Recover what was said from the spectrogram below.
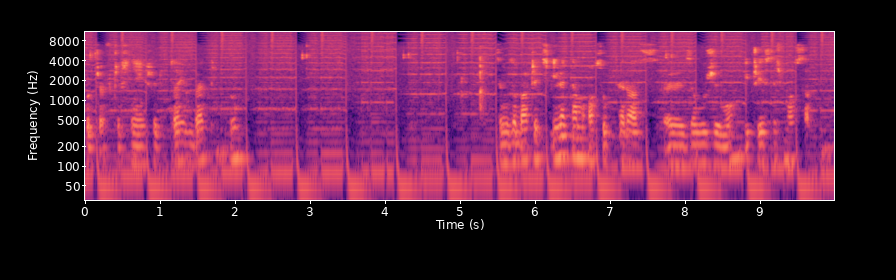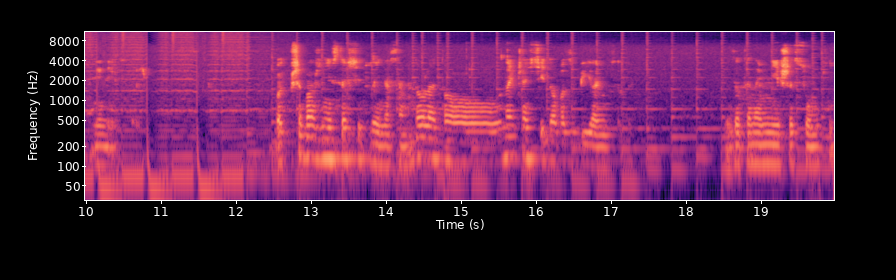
kurczę, wcześniejszy tutaj bet. Chcę zobaczyć ile tam osób teraz y, założyło i czy jesteśmy ostatni. Nie, nie jesteśmy. Bo jak przeważnie jesteście tutaj na samym dole, to najczęściej do was wbijają wtedy. Za te najmniejsze sumki.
